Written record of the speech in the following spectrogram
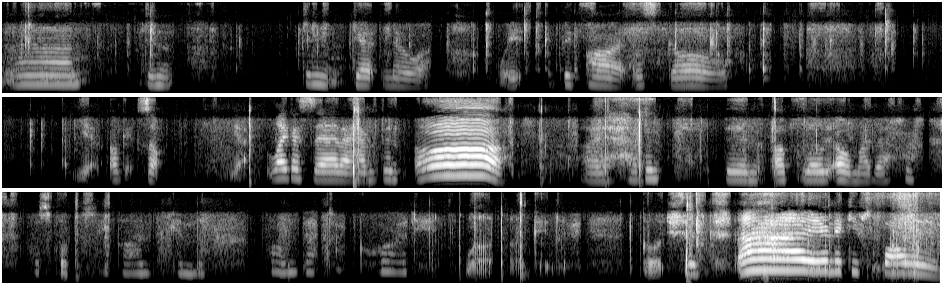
And didn't didn't get Noah. Wait, big pot. Let's go. Yeah, okay, so yeah, like I said, I haven't been oh I haven't been uploaded oh my bad. I was focusing on getting the phone back to recording. Well, okay, there go. It should ah and it keeps falling.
